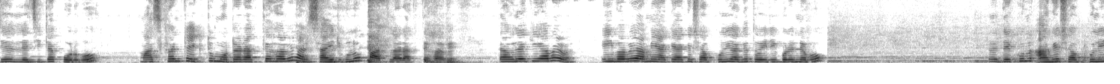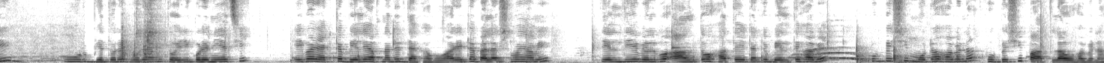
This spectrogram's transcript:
যে লেচিটা করব মাঝখানটা একটু মোটা রাখতে হবে আর সাইডগুলো পাতলা রাখতে হবে। তাহলে কি হবে? এইভাবে আমি একে একে সবগুলি আগে তৈরি করে নেব। দেখুন, আগে সবগুলি পুর ভেতরে ভরে আমি তৈরি করে নিয়েছি। এবার একটা বেলে আপনাদের দেখাবো। আর এটা বেলার সময় আমি তেল দিয়ে বেলবো। আলতো হাতে এটাকে বেলতে হবে। খুব বেশি মোটা হবে না, খুব বেশি পাতলাও হবে না।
